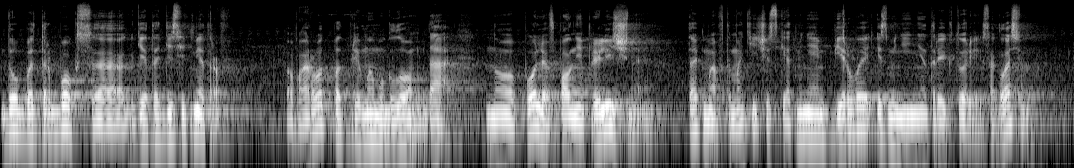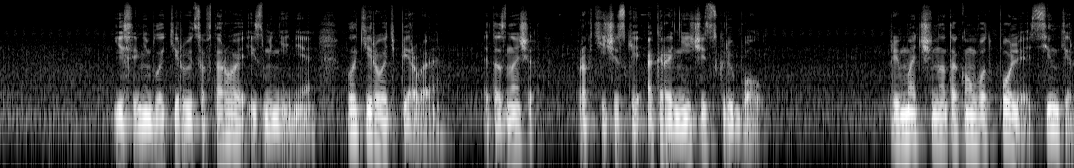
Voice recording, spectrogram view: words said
До беттербокса где-то 10 метров. Поворот под прямым углом, да – но поле вполне приличное. Так мы автоматически отменяем первое изменение траектории. Согласен? Если не блокируется второе изменение, блокировать первое. Это значит практически ограничить скрюбол. При матче на таком вот поле Синкер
